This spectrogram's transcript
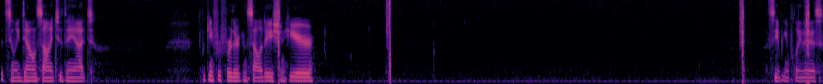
It's the only downside to that. Looking for further consolidation here. See if we can play this.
